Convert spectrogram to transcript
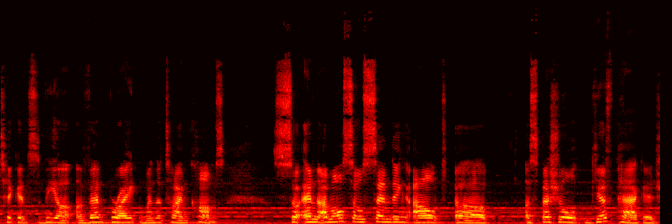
tickets via Eventbrite when the time comes. So, and I'm also sending out uh, a special gift package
